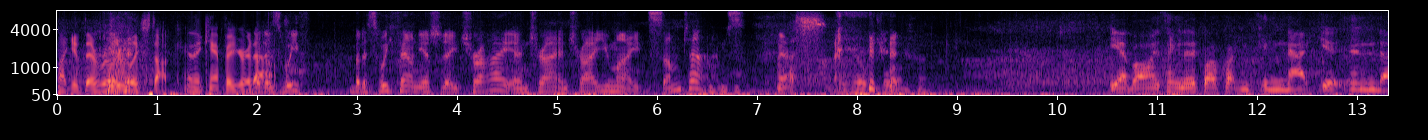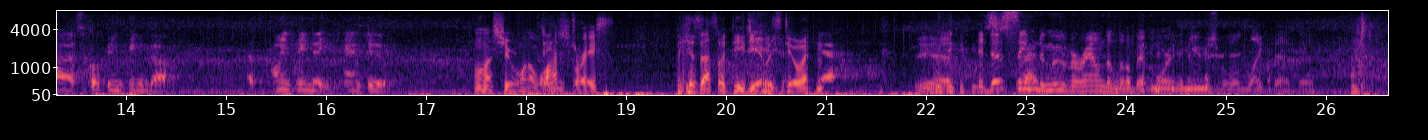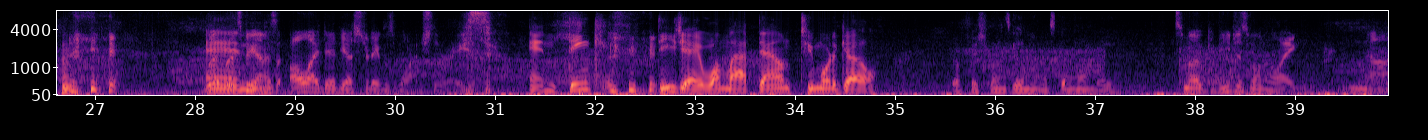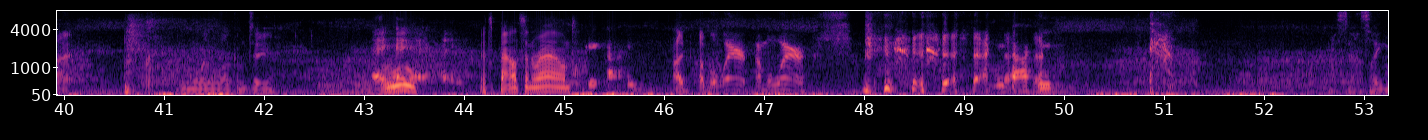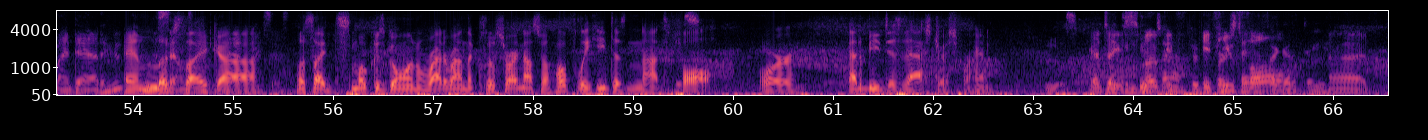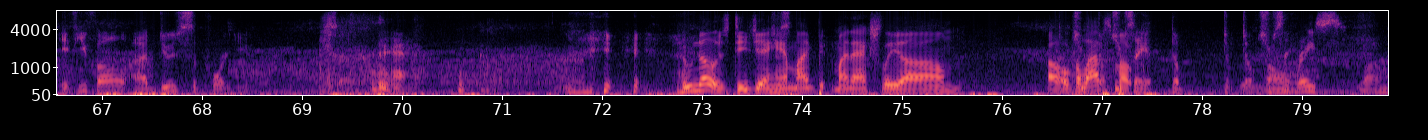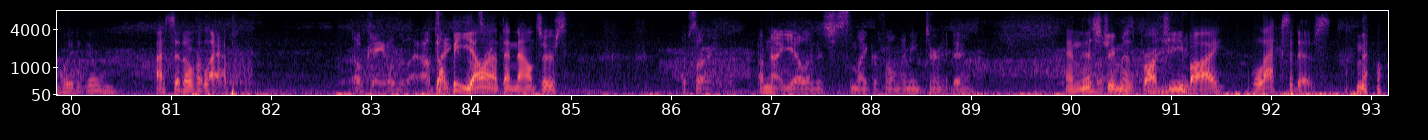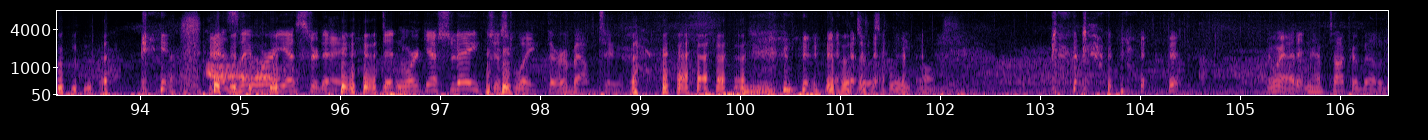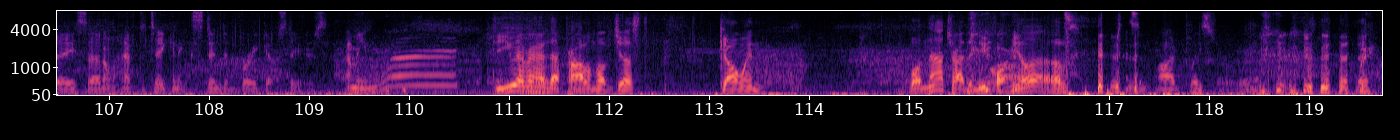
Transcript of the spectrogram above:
Like if they're really, really stuck and they can't figure it but out. as we, but as we found yesterday, try and try and try you might sometimes. Yes. Good help for 'em, huh? Yeah, but only thing in this golf cart, you cannot get in the Scorpion King though. That's the only thing that you can't do. Unless you want to watch the race, because that's what DJ was doing. Yeah. Yeah, it does Just seem to move around a little bit more than usual like that, though. Let, let's be honest. All I did yesterday was watch the race. And dink, DJ, one lap down, two more to go. Go Fish Wings Gaming, what's going on, buddy? Smoke, if you just want to like not, you're more than welcome to. Hey, Ooh. hey, hey, hey, It's bouncing around. I, I'm aware. I'm aware. Get cocky. Sounds like my dad. Who, And who looks sounds like uh, when he says- looks like smoke is going right around the cliffs right now. So hopefully he does not fall, or that'd be disastrous for him. He is I gotta tell you, Smoke. If, if you half, fall, I you. uh, if you fall, I do support you. So. Who knows? DJ Ham might be, might actually um uh, overlap don't smoke. You say it. Don't, don't, don't you say Long it. race, long way to go. I said overlap. Okay, overlap. I'll Don't be it, yelling take at the announcers. I'm sorry. I'm not yelling. It's just the microphone. I need to turn it down. And this stream is brought to you by laxatives. No. As they were yesterday. Didn't work yesterday? Just wait. They're about to. Just wait long. Don't worry, I didn't have Taco Bell today, so I don't have to take an extended break upstairs. I mean, what? Do you ever have that problem of just going? Well, now try the new formula of. That's an odd place for a ramp.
